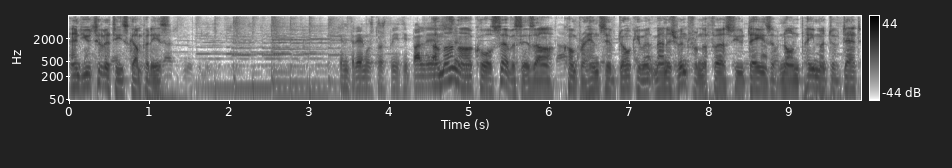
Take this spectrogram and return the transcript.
and utilities companies. Entre nuestros principales Among our core services are comprehensive document management from the first few days of non-payment of debt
